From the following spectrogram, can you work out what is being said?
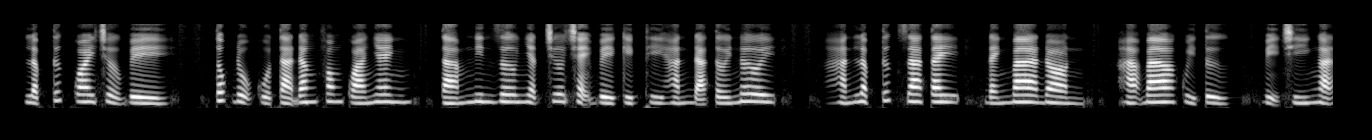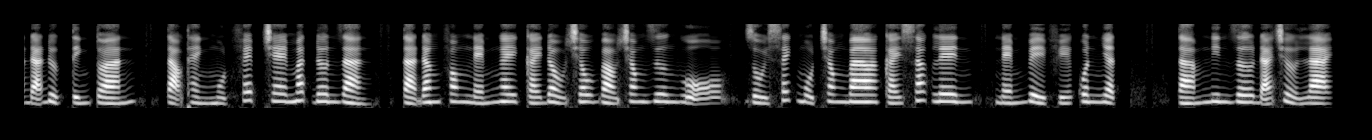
lập tức quay trở về. Tốc độ của tả Đăng Phong quá nhanh, tám ninja Nhật chưa chạy về kịp thì hắn đã tới nơi. Hắn lập tức ra tay, đánh ba đòn, hạ ba quỷ tử. Vị trí ngã đã được tính toán, tạo thành một phép che mắt đơn giản. Tả Đăng Phong ném ngay cái đầu trâu vào trong dương gỗ, rồi xách một trong ba cái xác lên, ném về phía quân Nhật. Tám ninja đã trở lại,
